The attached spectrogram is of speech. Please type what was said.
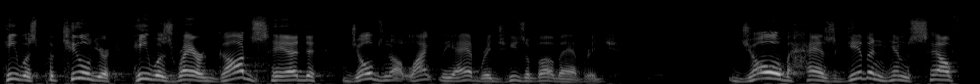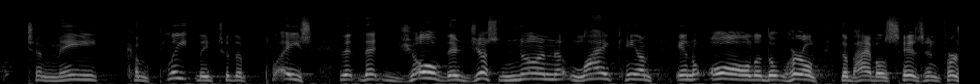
He was peculiar, he was rare. God said, Job's not like the average, he's above average. Job has given himself to me completely to the place that, that Job, there's just none like him in all of the world. The Bible says in 1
